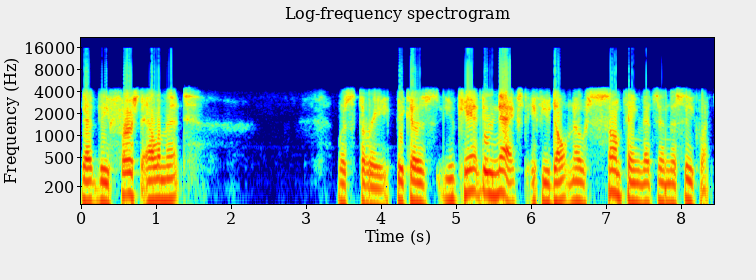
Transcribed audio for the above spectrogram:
that the first element was 3 because you can't do next if you don't know something that's in the sequence.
